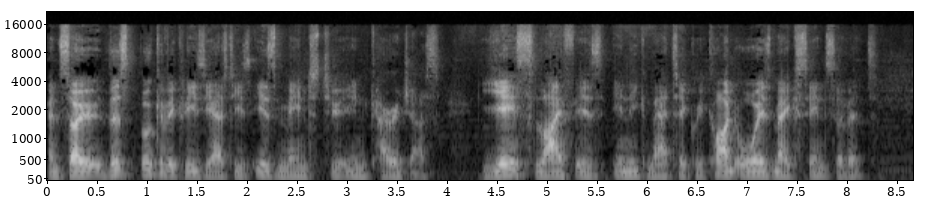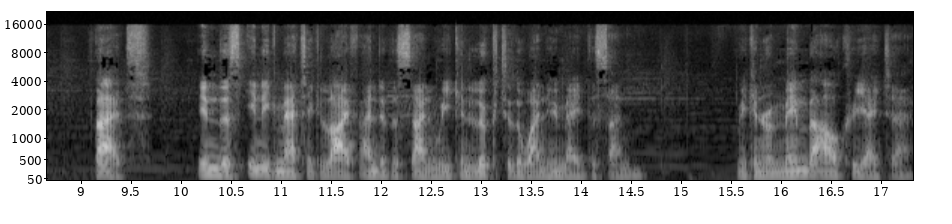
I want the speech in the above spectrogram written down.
And so this book of Ecclesiastes is meant to encourage us. Yes, life is enigmatic. We can't always make sense of it. But in this enigmatic life under the sun, we can look to the one who made the sun. We can remember our Creator.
